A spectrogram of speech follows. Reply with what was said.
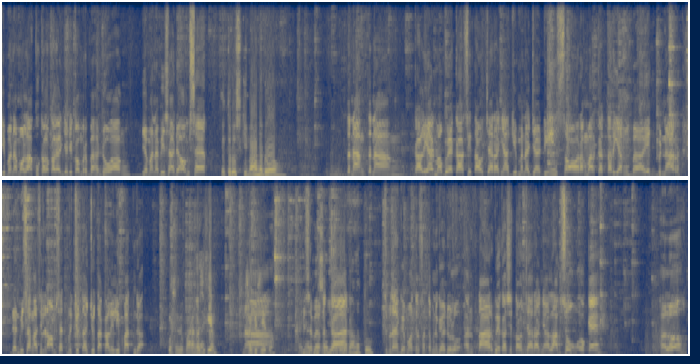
gimana mau laku kalau kalian jadi kaum berbahan doang? Ya mana bisa ada omset? Ya terus gimana dong? Tenang, tenang. Kalian mau gue kasih tahu caranya gimana jadi seorang marketer yang baik, benar, dan bisa ngasilin omset berjuta-juta kali lipat nggak? Wah, sampai parah nggak sih Kim? Nah, Habis itu. Kayaknya bisa, banget ya, kan? boleh banget tuh. Sebenarnya gue mau telepon temen gue dulu. Entar gue kasih tahu caranya langsung, oke? Halo?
